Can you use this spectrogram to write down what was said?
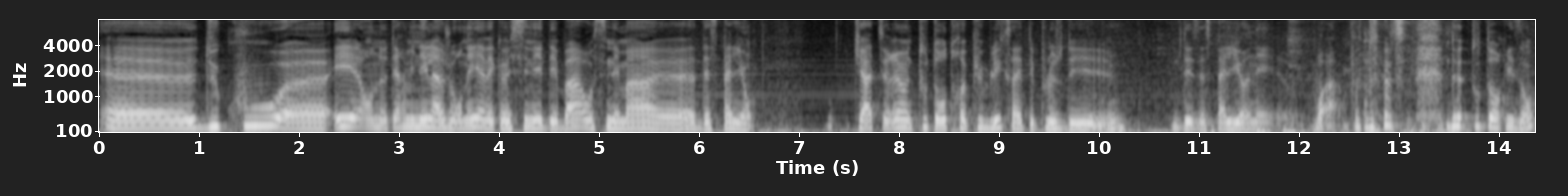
du coup, et on a terminé la journée avec un ciné-débat au cinéma d'Espalion, qui a attiré un tout autre public. Ça a été plus des, des Espalionnais, voilà, de, tout horizon.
